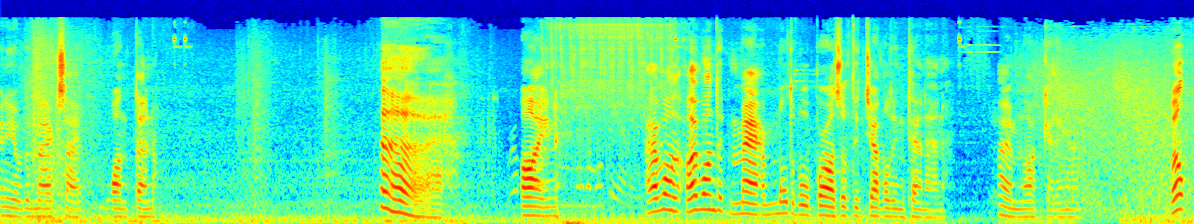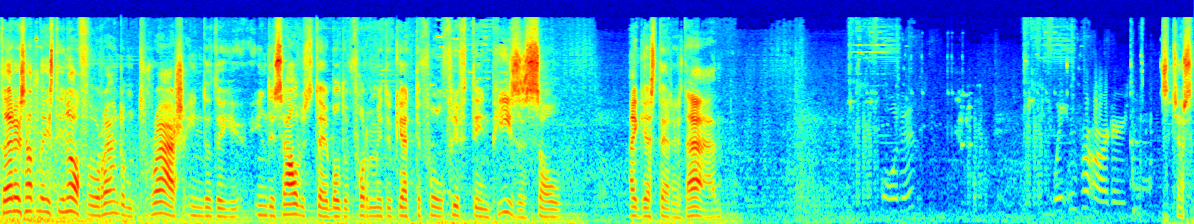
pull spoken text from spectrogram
any of the mechs I want then. Ah, Fine. I want I wanted multiple parts of the Javelin 10N. I'm not getting it. Well, there is at least enough random trash into the in the salvage table to, for me to get the full 15 pieces, so I guess there is that. Let's just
